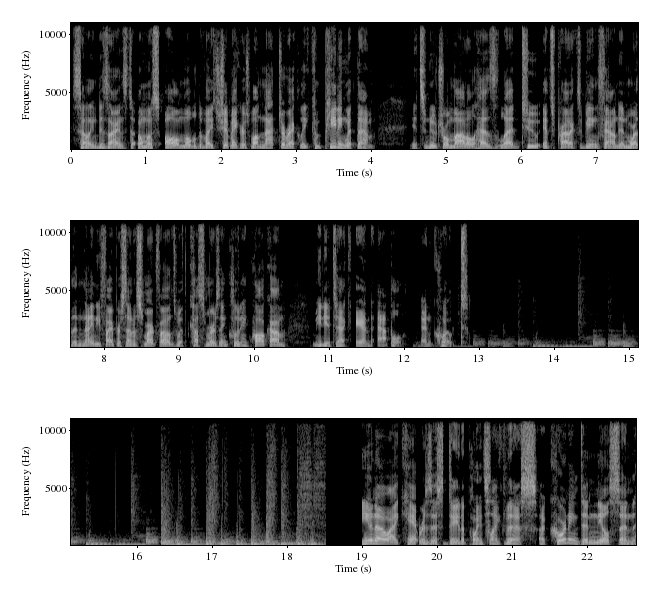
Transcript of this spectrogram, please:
selling designs to almost all mobile device chipmakers while not directly competing with them. Its neutral model has led to its products being found in more than 95% of smartphones with customers including Qualcomm, MediaTek, and Apple. End quote. You know, I can't resist data points like this. According to Nielsen,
